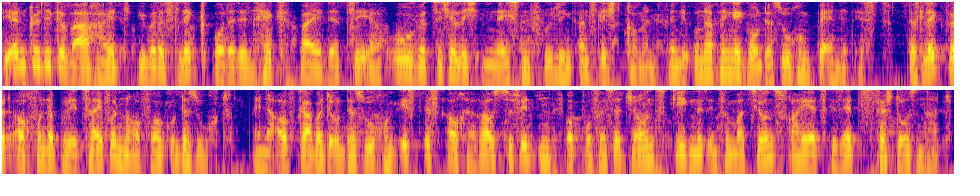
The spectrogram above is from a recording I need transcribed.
Die endgültige Wahrheit über das Leck oder den Hack bei der CRU wird sicherlich im nächsten Frühling ans Licht kommen, wenn die unabhängige Untersuchung beendet ist. Das Leck wird auch von der Polizei von Norfolk untersucht. Eine Aufgabe der Untersuchung ist es auch herauszufinden, ob Professor Jones gegen das Informationsfreiheitsgesetz verstoßen hat.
